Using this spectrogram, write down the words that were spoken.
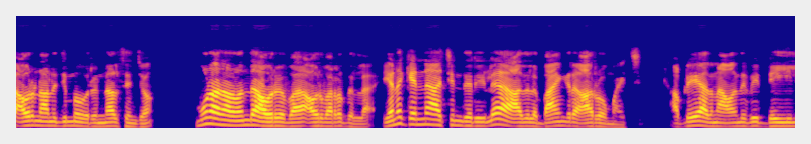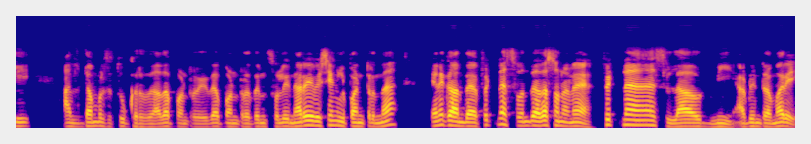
அவரும் நானும் ஜிம்மை ஒரு ரெண்டு நாள் செஞ்சோம். மூணாவது நாள் வந்து அவர் வ வர்றதில்ல. எனக்கு என்ன ஆச்சுன்னு தெரியல. அதில் பயங்கர ஆர்வம் ஆயிடுச்சு. அப்படியே அதை நான் வந்து டெய்லி அந்த டம்பிள்ஸை தூக்குறது, அதை பண்ணுறது இதை பண்ணுறதுன்னு சொல்லி நிறைய விஷயங்கள் பண்ணிட்டுருந்தேன். எனக்கு அந்த ஃபிட்னஸ் வந்து அதான் சொன்னேனே, "ஃபிட்னஸ் லவ் மீ" அப்படின்ற மாதிரி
